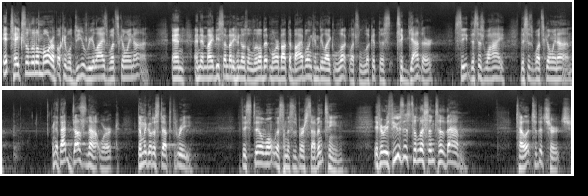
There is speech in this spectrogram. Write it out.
it takes a little more of, okay, well, do you realize what's going on? And, and it might be somebody who knows a little bit more about the Bible and can be like, look, let's look at this together. See, this is why, this is what's going on. And if that does not work, then we go to step three. If they still won't listen, this is verse 17. If he refuses to listen to them, tell it to the church.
